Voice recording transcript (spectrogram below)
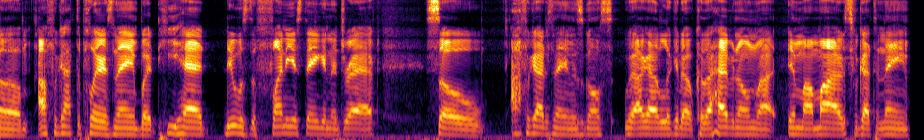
um, I forgot the player's name, but he had it was the funniest thing in the draft. So I forgot his name. Is going. I gotta look it up because I have it on my in my mind. I just forgot the name.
